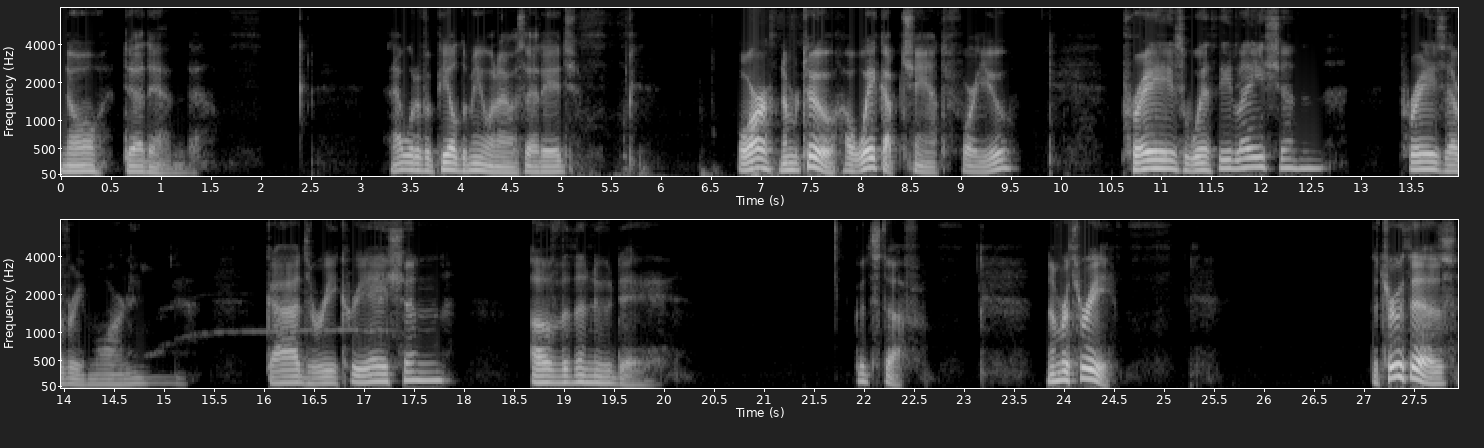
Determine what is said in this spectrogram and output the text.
no dead end. That would have appealed to me when I was that age. Or, number two, a wake up chant for you. Praise with elation praise every morning, God's recreation of the new day. Good stuff. Number three. The truth is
